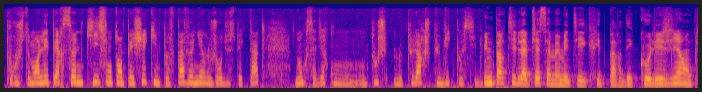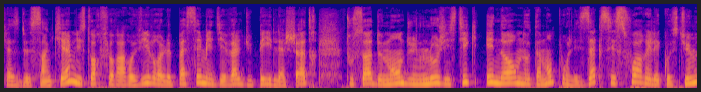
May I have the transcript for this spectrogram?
pour justement les personnes qui sont empêchées, qui ne peuvent pas venir le jour du spectacle. Donc c'est-à-dire qu'on touche le plus large public possible. Une partie de la pièce a même été écrite par des collégiens en classe de 5e. L'histoire fera revivre le passé médiéval du pays de la Châtre. Tout ça demande une logistique énorme, notamment pour les accessoires et les costumes.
